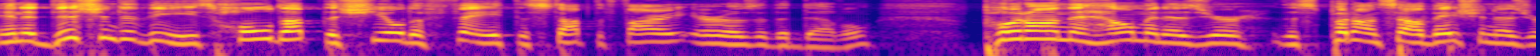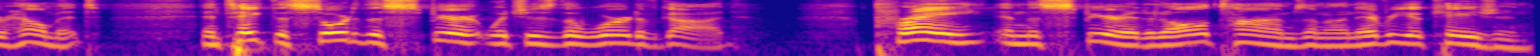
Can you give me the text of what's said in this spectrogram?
In addition to these, hold up the shield of faith to stop the fiery arrows of the devil. Put on the helmet as your, this, put on salvation as your helmet, and take the sword of the Spirit, which is the word of God. Pray in the Spirit at all times and on every occasion.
